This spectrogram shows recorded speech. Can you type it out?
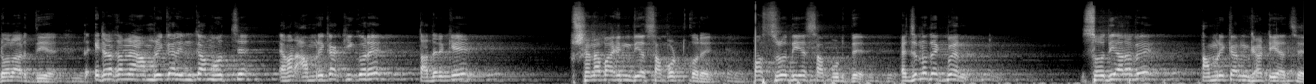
ডলার দিয়ে। তো এটার কারণে আমেরিকার ইনকাম হচ্ছে। এখন আমেরিকা কি করে? তাদেরকে সেনাবাহিনী দিয়ে সাপোর্ট করে, অস্ত্র দিয়ে সাপোর্ট দেয় এজন্য দেখবেন সৌদি আরবে আমেরিকান ঘাঁটি আছে,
